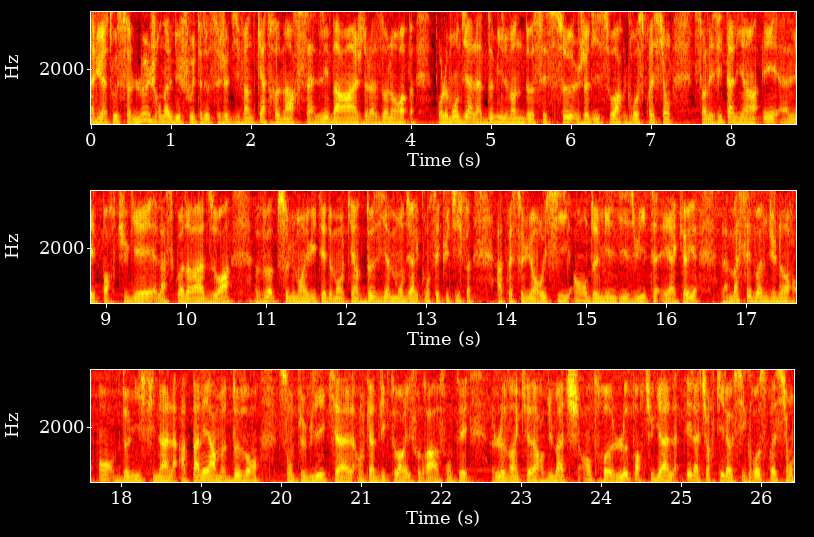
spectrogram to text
Salut à tous, le journal du foot de ce jeudi 24 mars, les barrages de la zone Europe pour le mondial 2022, c'est ce jeudi soir, grosse pression sur les Italiens et les Portugais. La squadra Azzurra veut absolument éviter de manquer un deuxième mondial consécutif après celui en Russie en 2018 et accueille la Macédoine du Nord en demi-finale à Palerme devant son public. En cas de victoire, il faudra affronter le vainqueur du match entre le Portugal et la Turquie. Là aussi, grosse pression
